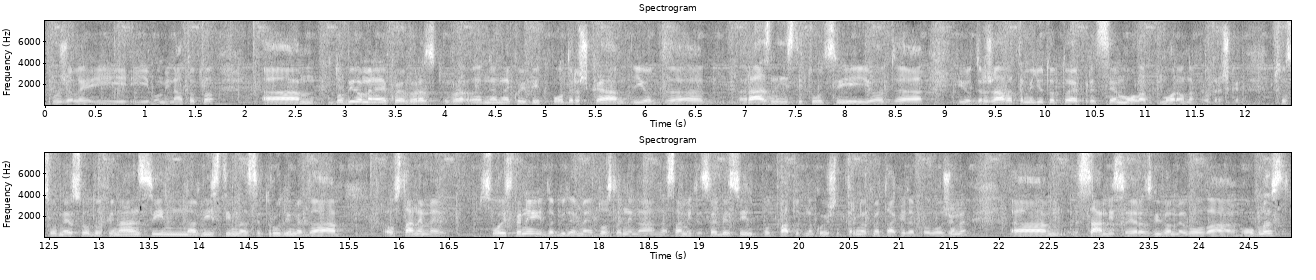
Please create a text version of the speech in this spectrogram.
пружале и, и во минатото. Добиваме на некој врз, вр, на некој вид поддршка и од разни институции и од и од државата, меѓутоа тоа е пред се морал, морална поддршка. Што се однесува до финансии, на вистина се трудиме да останеме својствени и да бидеме доследни на, на самите себе си, под патот на кој што тргнавме, така и да продолжиме. А, сами се развиваме во оваа област.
